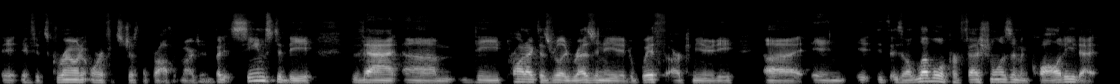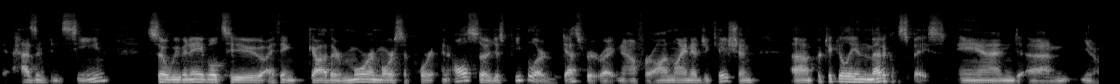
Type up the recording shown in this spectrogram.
if it's grown or if it's just the profit margin. But it seems to be that um, the product has really resonated with our community uh, in it, it's a level of professionalism and quality that hasn't been seen. So we've been able to i think gather more and more support. And also just people are desperate right now for online education um, particularly in the medical space. And um, you know,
